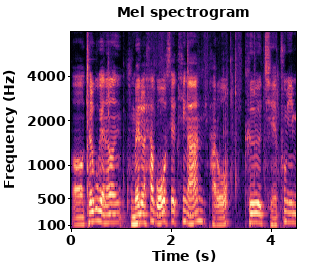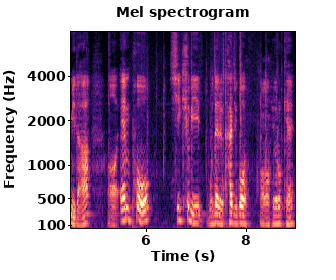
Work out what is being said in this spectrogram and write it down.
어, 결국에는 구매를 하고 세팅한 바로 그 제품입니다. 어, M4 CQB 모델을 가지고 어, 이렇게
